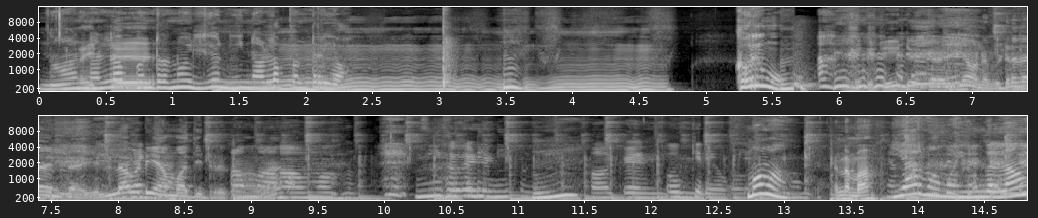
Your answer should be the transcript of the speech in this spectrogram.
நான் நல்லா பண்றனோ இல்லையோ நீ நல்லா பண்றியா? கருமம் எனக்கு ட்ரீட் வைக்கிற வரைக்கும் அவனை விடுறதா இல்ல. எல்லா வாட்டியும் ஏமாத்திட்டு இருக்கான். மாமா! என்னம்மா? யார் மாமா இவங்கெல்லாம்?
